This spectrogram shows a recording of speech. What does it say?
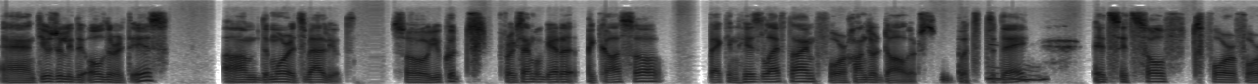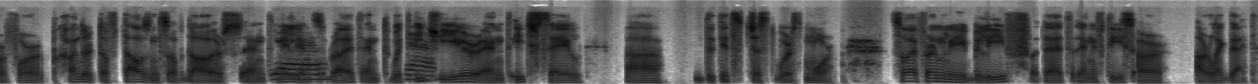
And usually, the older it is, um, the more it's valued. So you could, for example, get a Picasso back in his lifetime for hundred dollars, but today mm. it's it's sold for for for hundreds of thousands of dollars and yeah. millions, right? And with yeah. each year and each sale, uh, it's just worth more. So I firmly believe that NFTs are are like that.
